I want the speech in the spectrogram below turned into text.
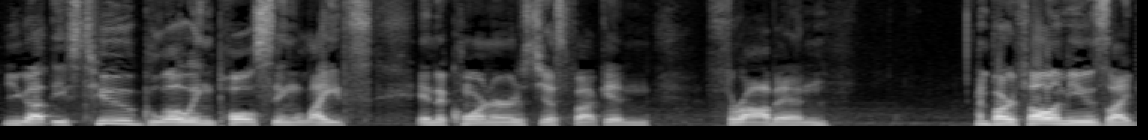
You got these two glowing, pulsing lights in the corners just fucking throbbing. And Bartholomew's like,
